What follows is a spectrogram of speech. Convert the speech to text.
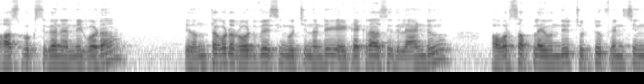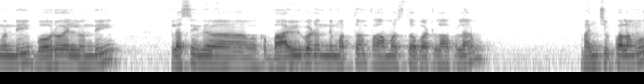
పాస్బుక్స్ కానీ అన్నీ కూడా. ఇదంతా కూడా రోడ్ ఫేసింగ్ వచ్చిందండి. ఎయిట్ ఎకరాస్ ఇది ల్యాండ్. పవర్ సప్లై ఉంది చుట్టూ ఫెన్సింగ్ ఉంది బోర్వెల్ ఉంది ప్లస్ ఒక బావి కూడా ఉంది మొత్తం ఫామ్ హౌస్తో పాటు లోపల. మంచి పొలము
